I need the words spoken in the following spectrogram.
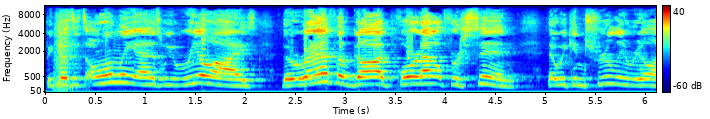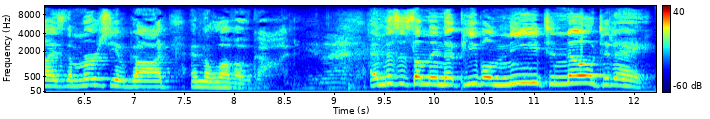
Because it's only as we realize the wrath of God poured out for sin that we can truly realize the mercy of God and the love of God. Amen. And this is something that people need to know today.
